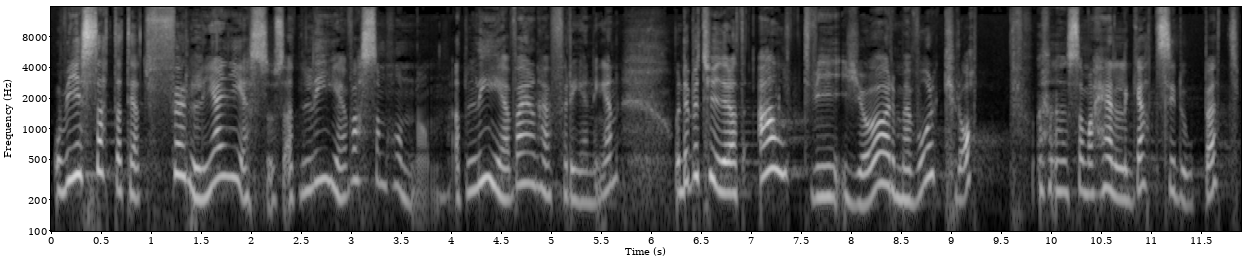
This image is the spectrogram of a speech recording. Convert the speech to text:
Och vi är satta till att följa Jesus, att leva som honom, att leva i den här föreningen. Och det betyder att allt vi gör med vår kropp som har helgats i dopet,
